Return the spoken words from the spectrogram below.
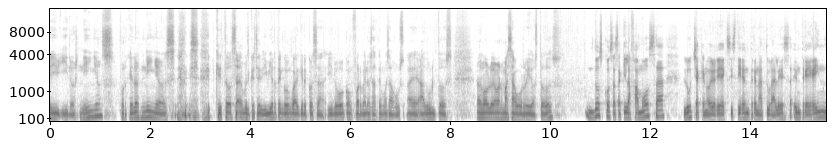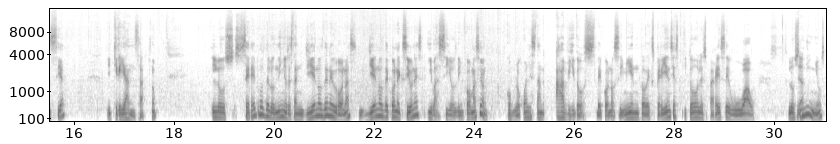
¿Y los niños? ¿Por qué los niños, que todos sabemos que se divierten con cualquier cosa y luego conforme nos hacemos eh, adultos nos volvemos más aburridos todos? Dos cosas. Aquí la famosa lucha que no debería existir entre naturaleza, entre herencia y crianza, ¿no? los cerebros de los niños están llenos de neuronas, llenos de conexiones y vacíos de información, con lo cual están ávidos de conocimiento, de experiencias y todo les parece wow. Los niños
